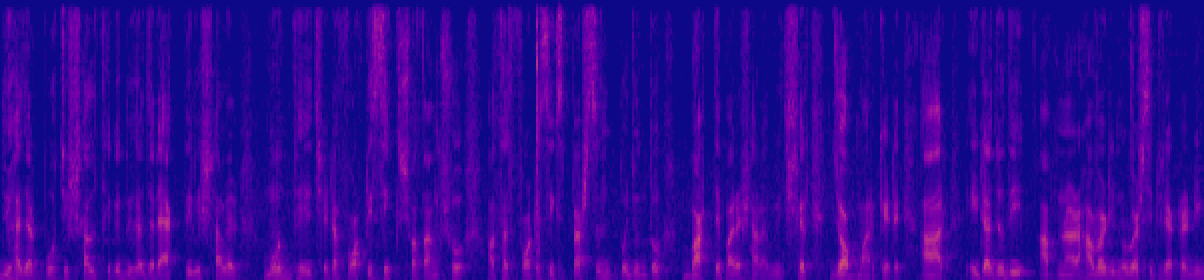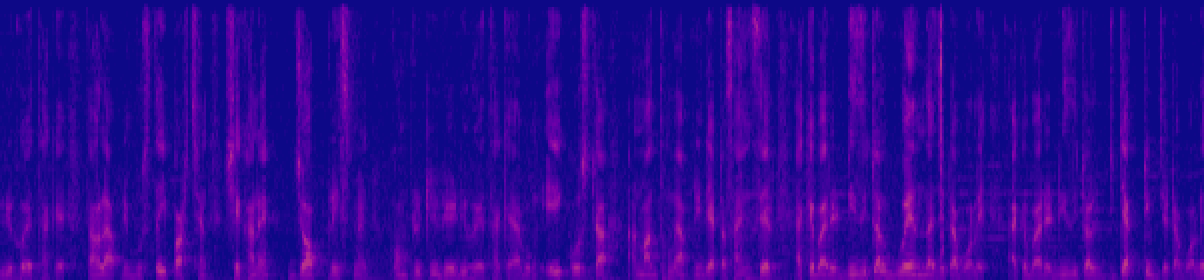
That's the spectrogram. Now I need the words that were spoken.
দুই হাজার পঁচিশ সাল থেকে দুই হাজার একত্রিশ সালের মধ্যে সেটা ফর্টি সিক্স শতাংশ অর্থাৎ ফর্টি সিক্স পার্সেন্ট পর্যন্ত বাড়তে পারে সারা বিশ্বের জব মার্কেটে আর এটা যদি আপনার হার্ভার্ড ইউনিভার্সিটির একটা ডিগ্রি হয়ে থাকে, তাহলে আপনি বুঝতেই পারছেন, সেখানে জব প্লেসমেন্ট কমপ্লিটলি রেডি হয়ে থাকে এবং এই কোর্সটা মাধ্যমে আপনি ডেটা সায়েন্সের একেবারে ডিজিটাল গোয়েন্দা যেটা বলে, একেবারে ডিজিটাল ডিটেকটিভ যেটা বলে,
